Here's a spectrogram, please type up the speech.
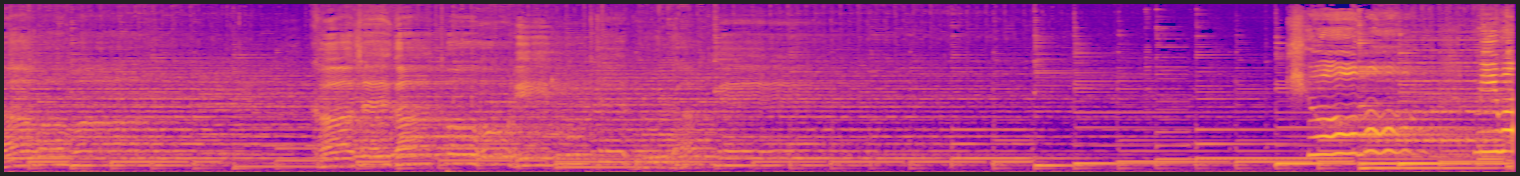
ざわわ風が通り抜けるだけ。今日も見渡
